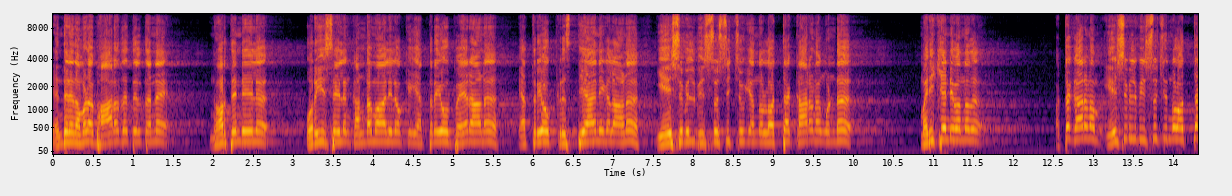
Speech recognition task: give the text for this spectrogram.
എന്തിന് നമ്മുടെ ഭാരതത്തിൽ തന്നെ നോർത്ത് ഇന്ത്യയിൽ ഒറീസയിലും കണ്ടമാലിലൊക്കെ എത്രയോ പേരാണ് എത്രയോ ക്രിസ്ത്യാനികളാണ് യേശുവിൽ വിശ്വസിച്ചു എന്നുള്ള ഒറ്റ കാരണം കൊണ്ട് മരിക്കേണ്ടി വന്നത്. ഒറ്റ കാരണം യേശുവിൽ വിശ്വസിച്ചു എന്നുള്ള ഒറ്റ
